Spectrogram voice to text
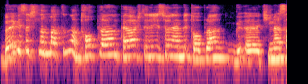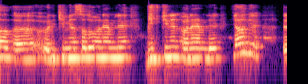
Bölgesel açıdan baktığımda toprağın pH derecesi önemli, toprağın e, kimyasal e, ön- kimyasalı önemli, bitkinin önemli. Yani e,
